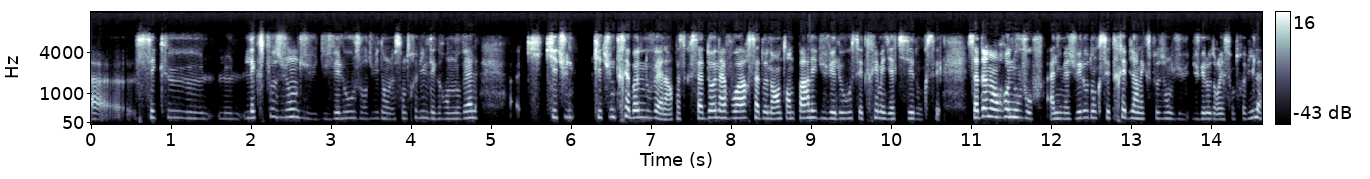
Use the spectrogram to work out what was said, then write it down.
euh, c'est que l'explosion du, vélo aujourd'hui dans le centre-ville des Grandes Nouvelles, euh, qui, est une qui est une très bonne nouvelle, hein, parce que ça donne à voir, ça donne à entendre parler du vélo, c'est très médiatisé, donc ça donne un renouveau à l'image vélo, donc c'est très bien l'explosion du, vélo dans les centres-villes.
